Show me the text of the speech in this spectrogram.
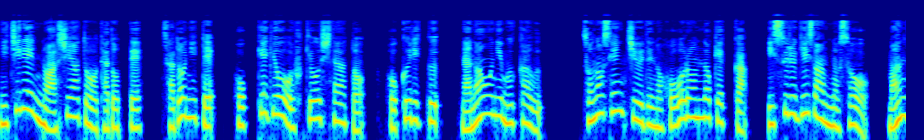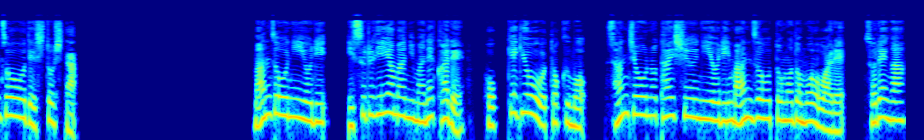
日蓮の足跡をたどって、佐渡にて、法華行を布教した後、北陸、七尾に向かう。その戦中での法論の結果、イスルギ山の僧、万蔵を弟子とした。万蔵により、イスルギ山に招かれ、法華行を解くも、三条の大衆により万蔵ともども追われ、それが、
